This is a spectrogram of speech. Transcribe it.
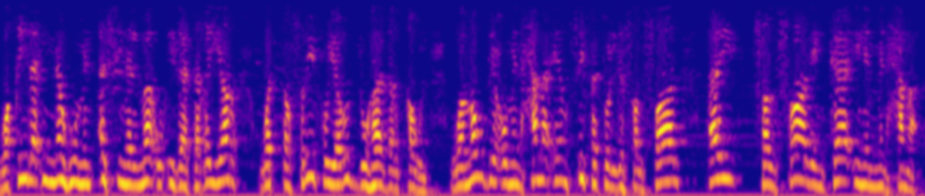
وقيل إنه من أسن الماء إذا تغير والتصريف يرد هذا القول. وموضع من حمأ صفة لصلصال أي صلصال كائن من حمأ.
